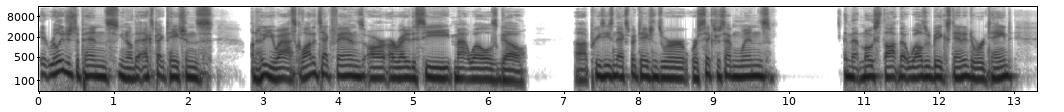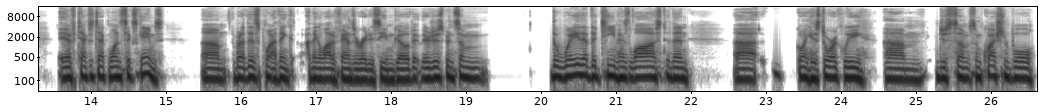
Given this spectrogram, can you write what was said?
it really just depends. You know the expectations on who you ask. A lot of Tech fans are are ready to see Matt Wells go. Uh, preseason expectations were were six or seven wins, and that most thought that Wells would be extended or retained if Texas Tech won six games. Um, but at this point, I think I think a lot of fans are ready to see him go. There's just been some the way that the team has lost, and then uh, going historically, um, just some some questionable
